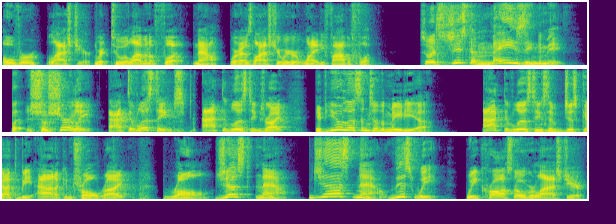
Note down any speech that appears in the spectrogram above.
over last year. We're at 211 a foot now, whereas last year we were at 185 a foot. So it's just amazing to me. But so surely active listings, active listings, right? If you listen to the media, active listings have just got to be out of control, right? Wrong. Just now, just now, this week, we crossed over last year.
